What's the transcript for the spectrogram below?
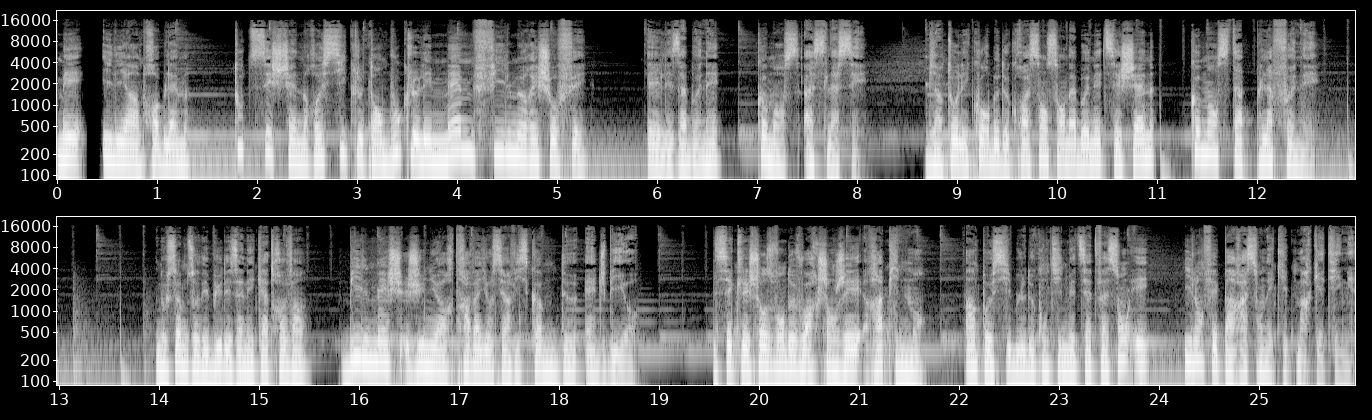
Mais il y a un problème. Toutes ces chaînes recyclent en boucle les mêmes films réchauffés. Et les abonnés commencent à se lasser. Bientôt, les courbes de croissance en abonnés de ces chaînes commencent à plafonner. Nous sommes au début des années 80. Bill Mesh Jr. travaille au service com de HBO. Il sait que les choses vont devoir changer rapidement. Impossible de continuer de cette façon et il en fait part à son équipe marketing.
